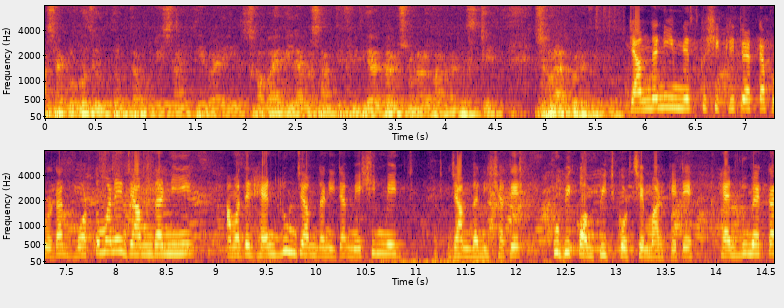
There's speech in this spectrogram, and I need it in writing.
আশা করব যে উদ্যোক্তা, ভূমি, শান্তি, বাড়ি, সবাই মিলে আমরা শান্তি ফিরিয়ে আনব সোনার বাংলাদেশকে সোনার করে তুলবো। জামদানি ইউনেস্কো স্বীকৃত একটা প্রোডাক্ট বর্তমানে জামদানি আমাদের হ্যান্ডলুম জামদানিটা মেশিন মেড জামদানির সাথে খুবই কম্পিট করছে মার্কেটে হ্যান্ডলুম একটা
